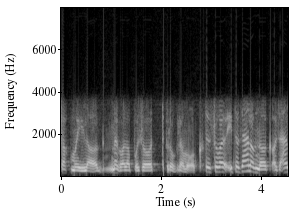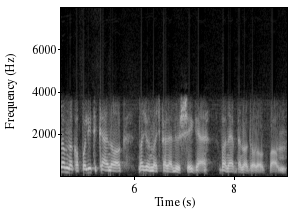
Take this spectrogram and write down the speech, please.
szakmailag megalapozott programok. Szóval itt az államnak, az államnak, a politikának nagyon nagy felelőssége van ebben a dologban.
